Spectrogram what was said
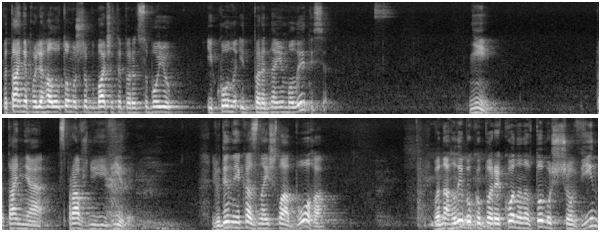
питання полягало в тому, щоб бачити перед собою ікону і перед нею молитися? Ні. Питання справжньої віри. Людина, яка знайшла Бога, вона глибоко переконана в тому, що Він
